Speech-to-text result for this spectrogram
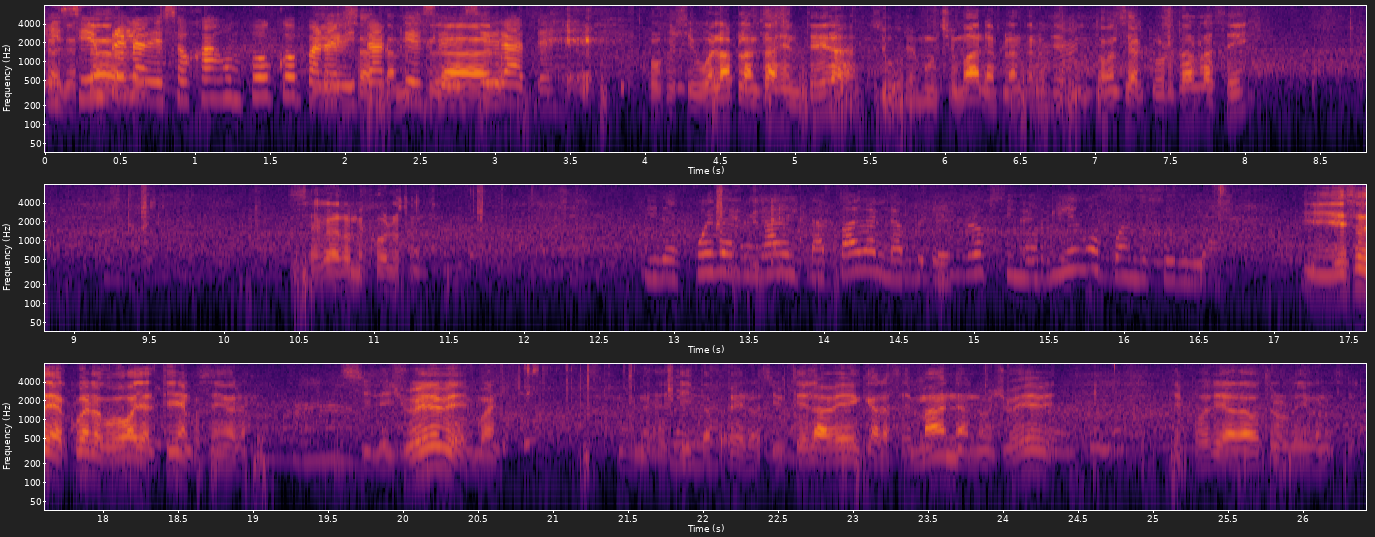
Y siempre está- la deshojas un poco para evitar que se deshidrate. Porque si vos la plantás entera, sufre mucho más la planta. Entonces al cortarla así, se agarra mejor la planta. Y después de regada y tapada, la- el próximo riego, ¿cuándo sería? Y eso de acuerdo que vaya el tiempo, señora. Ah, Si le llueve, bueno, no necesita, pero si usted la ve que a la semana no llueve, le podría dar otro riego, ¿no cierto?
